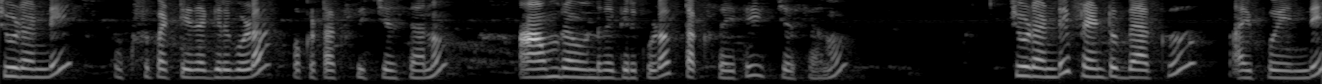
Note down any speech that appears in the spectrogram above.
చూడండి ఉక్స్ పట్టి దగ్గర కూడా ఒక టక్స్ ఇచ్చేసాను. ఆమ్ రౌండ్ దగ్గర కూడా ఒక టక్స్ అయితే ఇచ్చేసాను. చూడండి ఫ్రంట్ బ్యాక్ అయిపోయింది.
